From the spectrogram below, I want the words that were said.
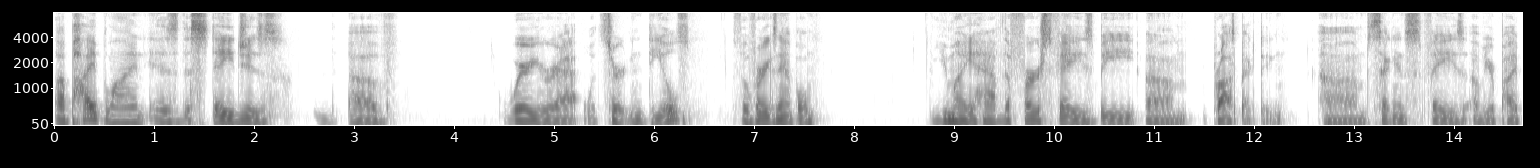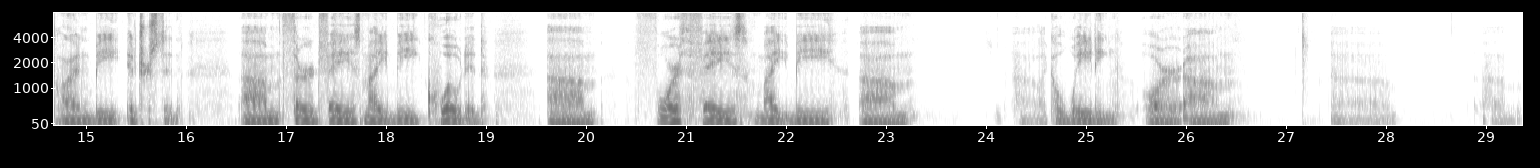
a pipeline is the stages of where you're at with certain deals. So, for example, you might have the first phase be um, prospecting um, second phase of your pipeline be interested. Um, third phase might be quoted. Um, fourth phase might be um, uh, like a waiting or um, uh, um,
